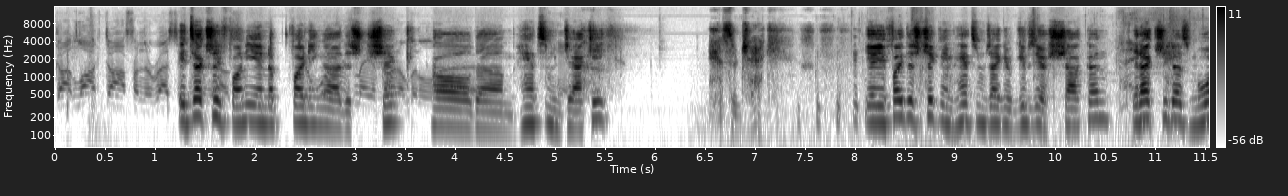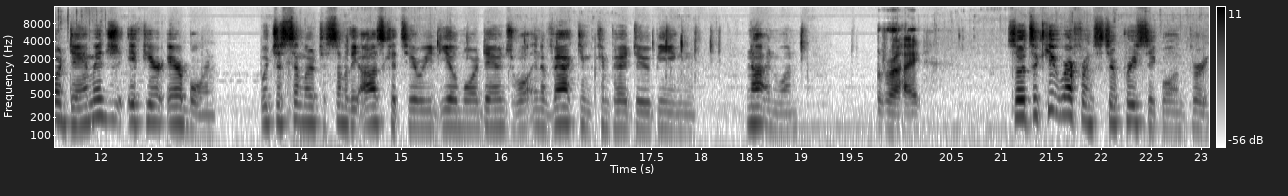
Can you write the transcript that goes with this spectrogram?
Got locked off from the rest of It's actually funny, you end up fighting uh, this chick called um, Handsome Jackie. Handsome Jackie. Yeah, you fight this chick named Handsome Jackie who gives you a shotgun. It actually does more damage if you're airborne, which is similar to some of the Oz kits here where you deal more damage while in a vacuum compared to being not in one. right. So it's a cute reference to pre-sequel in 3.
